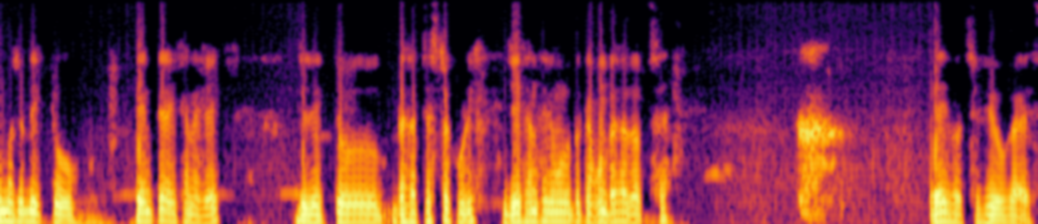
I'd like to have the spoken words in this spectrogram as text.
আমরা যদি একটু টেন্টের এখানে যাই, যদি একটু দেখার চেষ্টা করি যে এখান থেকে মূলত কেমন দেখা যাচ্ছে। এই হচ্ছে ভিউ গাইস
